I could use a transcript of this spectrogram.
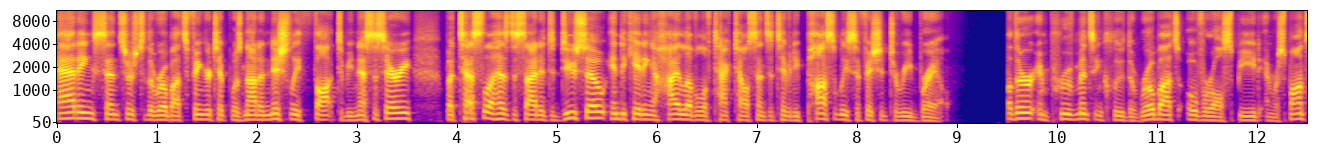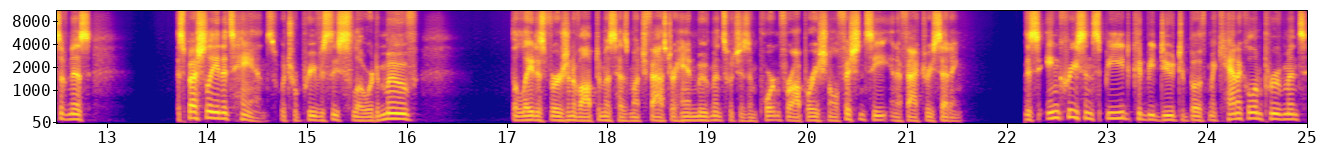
Adding sensors to the robot's fingertip was not initially thought to be necessary, but Tesla has decided to do so, indicating a high level of tactile sensitivity possibly sufficient to read Braille. Other improvements include the robot's overall speed and responsiveness, especially in its hands, which were previously slower to move, the latest version of Optimus has much faster hand movements, which is important for operational efficiency in a factory setting. This increase in speed could be due to both mechanical improvements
